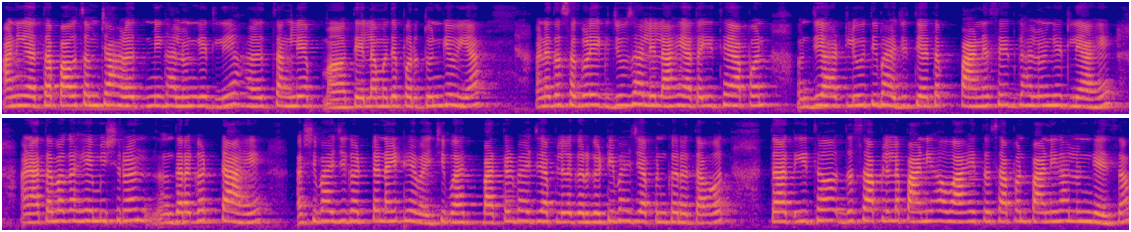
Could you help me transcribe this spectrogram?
आणि आता पाव चमचा हळद मी घालून घेतली. हळद चांगली तेलामध्ये परतून घेऊया. आणि आता सगळं एकजीव झालेलं आहे. आता इथे आपण जी हटली होती भाजी ती आता पाण्यासहित घालून घेतली आहे. आणि आता बघा हे मिश्रण जरा घट्ट आहे. अशी भाजी घट्ट नाही ठेवायची. भात पातळ भाजी आपल्याला गरगटी भाजी आपण करत आहोत. तर इथं जसं आपल्याला पाणी हवं आहे तसं आपण पाणी घालून घ्यायचं.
